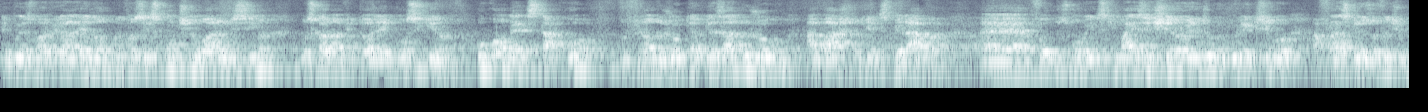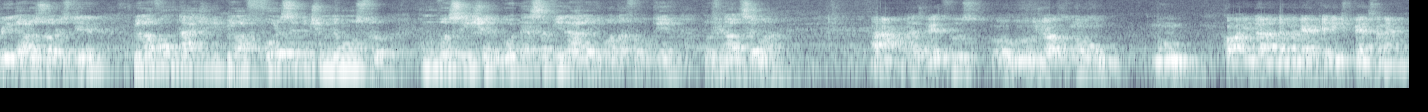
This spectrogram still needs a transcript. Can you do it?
depois uma virada relâmpago e vocês continuaram em cima, buscaram a vitória e conseguiram. O Condé destacou no final do jogo que apesar do jogo abaixo do que ele esperava, é, foi um dos momentos que mais encheram ele de orgulho, que chegou a frase que ele usou foi de brilhar os olhos dele pela vontade e pela força que o time demonstrou. Como você enxergou essa virada que o Botafogo teve no final de semana? Ah, às vezes os, os, os jogos não, não correm da, da, maneira que a gente pensa, né?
